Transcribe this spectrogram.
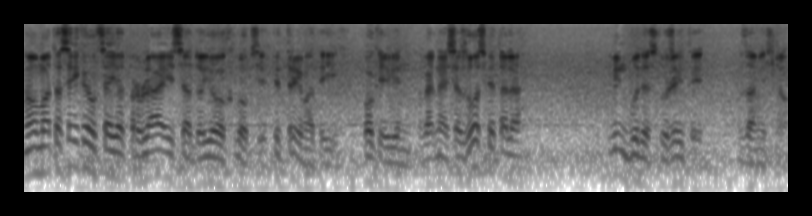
Ну, мотоцикл цей відправляється до його хлопців, підтримати їх. Поки він вернеться з госпіталя, він буде служити замість нього.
